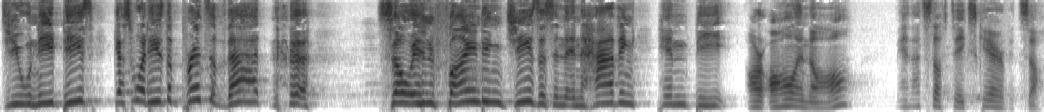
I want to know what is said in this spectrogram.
Do you need peace? Guess what? He's the prince of that. so in finding Jesus and, and having him be our all in all, man, that stuff takes care of itself.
